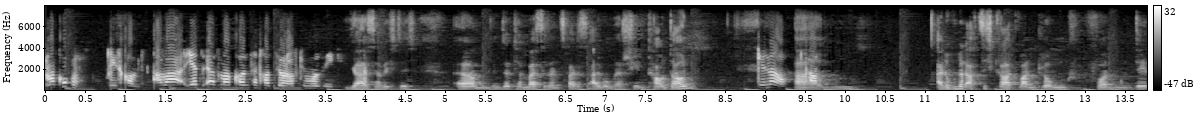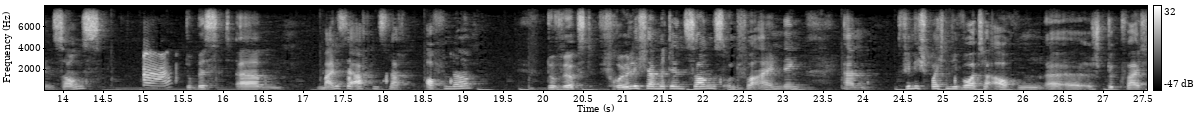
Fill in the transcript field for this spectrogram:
mal gucken, wie es kommt. Aber jetzt erstmal Konzentration auf die Musik. Ja, ist ja richtig. Ähm, Im September ist ja dein zweites Album erschienen, Countdown. Genau. Ähm, eine 180-Grad-Wandlung von den Songs. Mhm. Du bist ähm, meines Erachtens nach offener. Du wirkst fröhlicher mit den Songs und vor allen Dingen, ähm, finde ich, sprechen die Worte auch ein äh, äh, Stück weit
